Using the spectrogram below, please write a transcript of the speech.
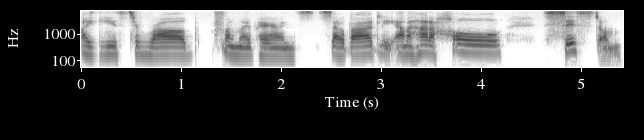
I used to rob from my parents so badly. And I had a whole system.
